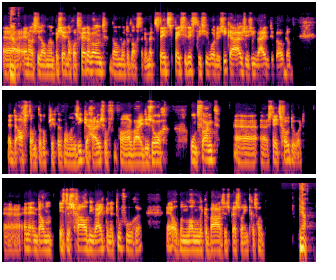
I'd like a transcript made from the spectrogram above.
Uh, ja. En als je dan een patiënt nog wat verder woont, dan wordt het lastiger. Met steeds specialistischer worden ziekenhuizen zien wij natuurlijk ook dat de afstand ten opzichte van een ziekenhuis of van waar je de zorg ontvangt uh, uh, steeds groter wordt. en, en dan is de schaal die wij kunnen toevoegen op een landelijke basis best wel interessant. Ja,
